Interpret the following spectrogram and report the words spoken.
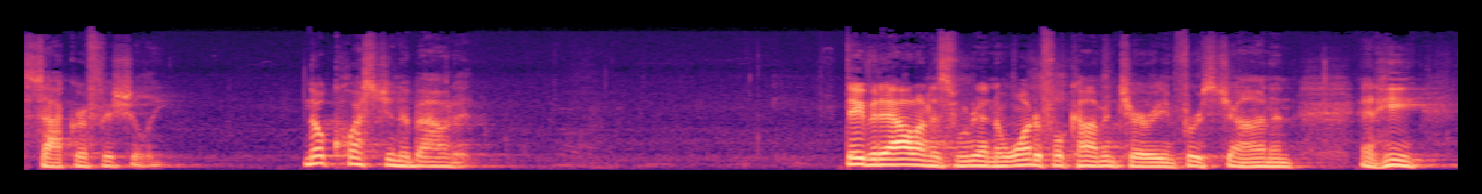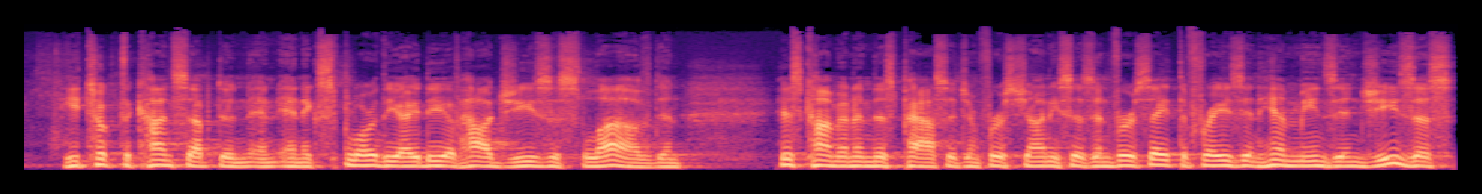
Sacrificially. No question about it. David Allen has written a wonderful commentary in 1 John, and, and he he took the concept and, and, and explored the idea of how Jesus loved. And his comment in this passage in 1 John, he says, in verse 8, the phrase in him means in Jesus.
